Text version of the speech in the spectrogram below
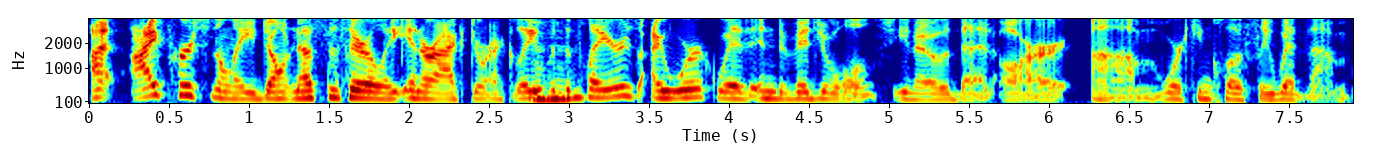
I, I personally don't necessarily interact directly mm-hmm. with the mm-hmm. players. I work with individuals, you know, that are um, working closely with them.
